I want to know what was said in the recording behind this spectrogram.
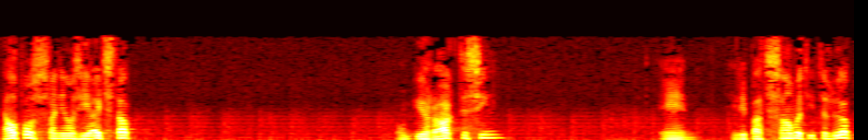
Help ons wanneer ons hier uitstap om U raak te sien en hierdie pad saam met U te loop.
